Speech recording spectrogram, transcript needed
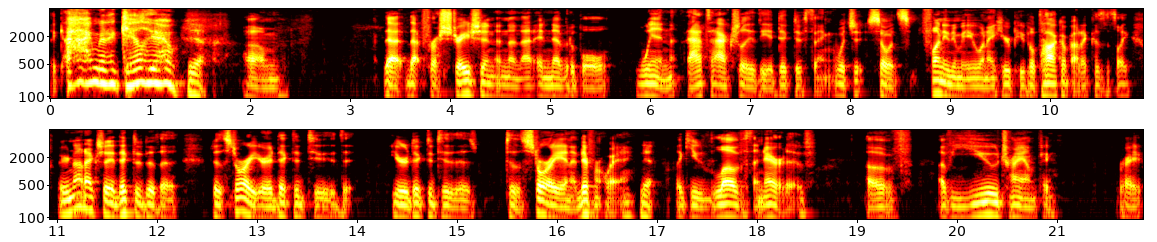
like ah, I'm gonna kill you. Yeah. Um, that that frustration and then that inevitable win. That's actually the addictive thing. Which so it's funny to me when I hear people talk about it because it's like well, you're not actually addicted to the to the story. You're addicted to the you're addicted to the to the story in a different way. Yeah. Like you love the narrative of of you triumphing, right?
